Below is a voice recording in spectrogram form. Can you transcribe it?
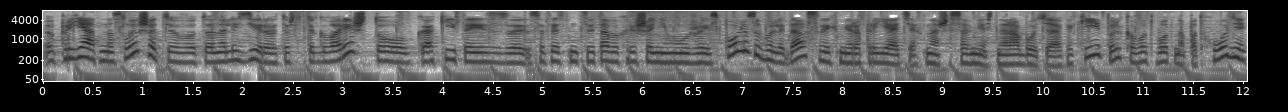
Э, приятно слышать, вот анализировать то, что ты говоришь, что какие-то из, соответственно, цветовых решений мы уже использовали, да, в своих мероприятиях, в нашей совместной работе, а какие только вот-вот на подходе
